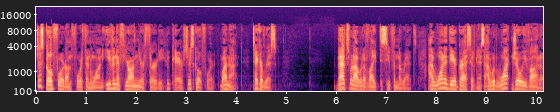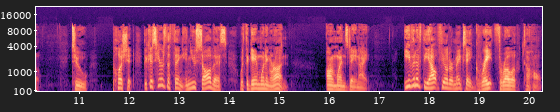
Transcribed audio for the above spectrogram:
just go for it on fourth and one, even if you're on your 30. Who cares? Just go for it. Why not? Take a risk. That's what I would have liked to see from the Reds. I wanted the aggressiveness. I would want Joey Votto to push it. Because here's the thing, and you saw this with the game winning run on Wednesday night. Even if the outfielder makes a great throw to home,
